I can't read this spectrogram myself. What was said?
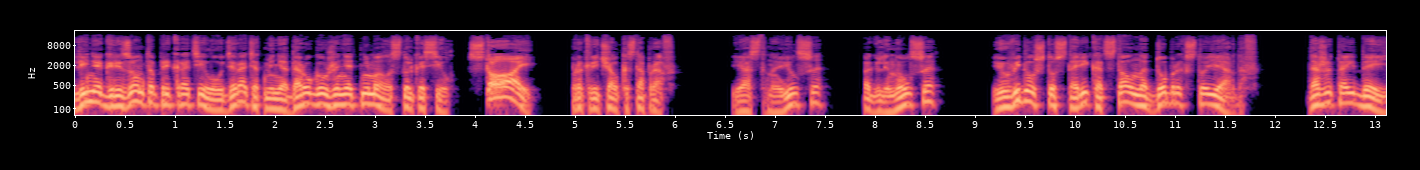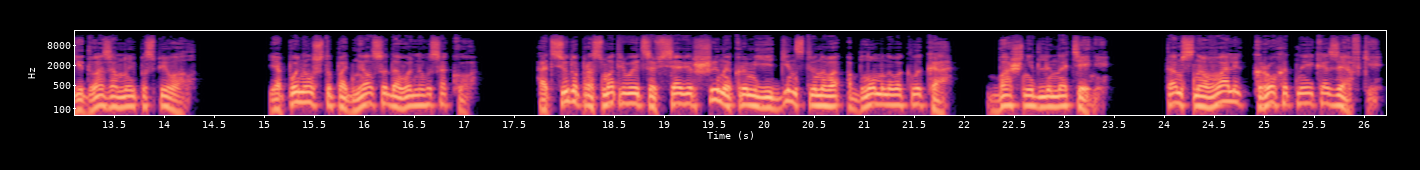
Линия горизонта прекратила удирать от меня, дорога уже не отнимала столько сил. «Стой!» — прокричал Костоправ. Я остановился, оглянулся и увидел, что старик отстал на добрых сто ярдов. Даже Тайдей едва за мной поспевал. Я понял, что поднялся довольно высоко. Отсюда просматривается вся вершина, кроме единственного обломанного клыка — башни длиннотени. Там сновали крохотные козявки.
